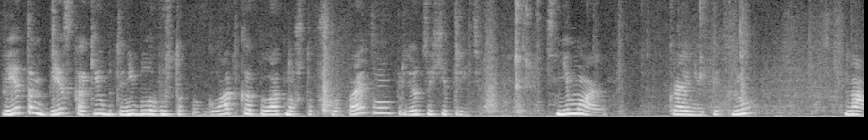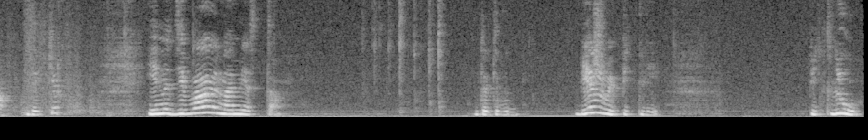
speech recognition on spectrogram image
при этом без каких бы то ни было выступов. Гладкое полотно, чтобы шло, поэтому придется хитрить. Снимаю крайнюю петлю на декер и надеваю на место вот этой вот бежевой петли петлю,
